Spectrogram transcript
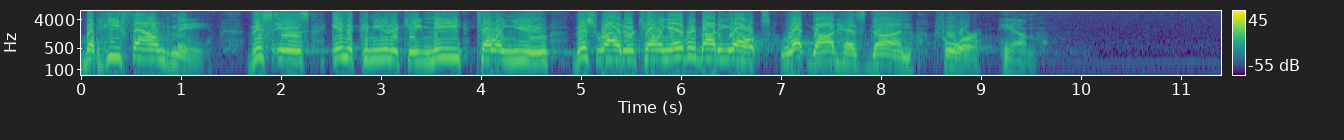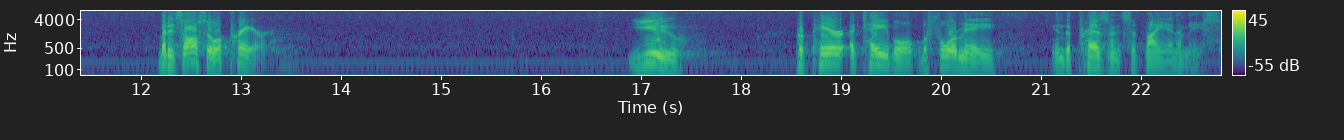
but He found me. This is in the community, me telling you, this writer telling everybody else what God has done for him. But it's also a prayer. You prepare a table before me in the presence of my enemies.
